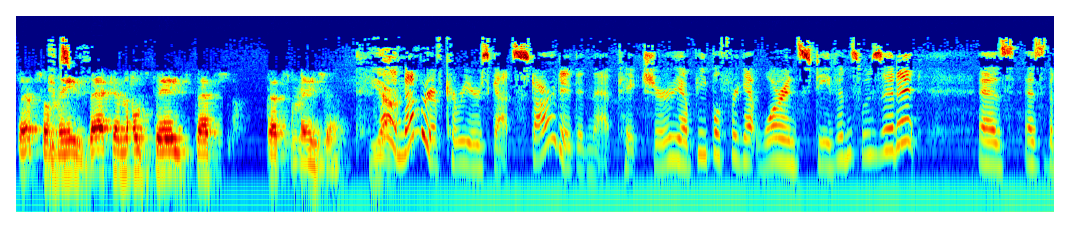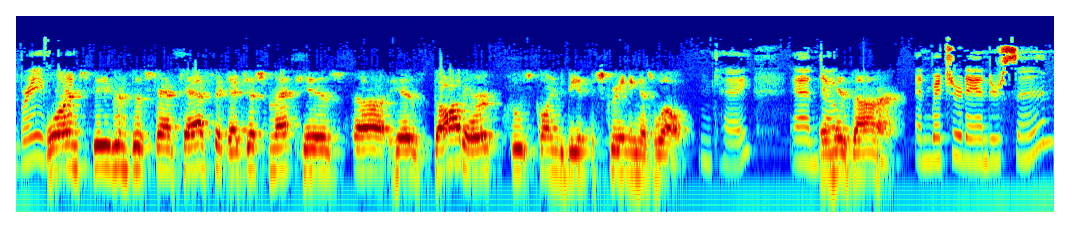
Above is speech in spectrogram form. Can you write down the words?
that's amazing. Back in those days, that's that's amazing. yeah. Well, a number of careers got started in that picture. You know, people forget Warren Stevens was in it as as the brave. Warren Stevens is fantastic. I just met his uh, his daughter, who's going to be at the screening as well, Okay, and in uh, his honor. and Richard Anderson.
